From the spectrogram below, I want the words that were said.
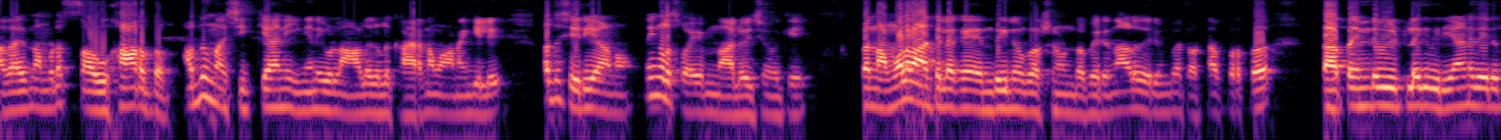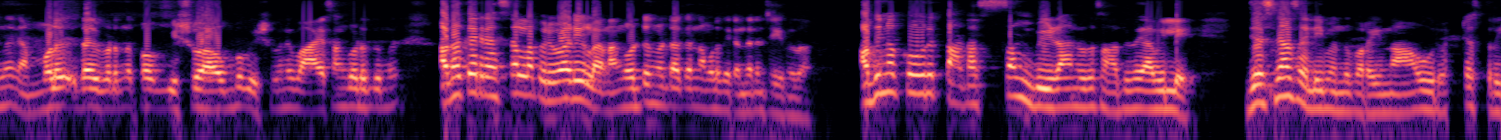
അതായത് നമ്മുടെ സൗഹാർദ്ദം അത് നശിക്കാൻ ഇങ്ങനെയുള്ള ആളുകൾ കാരണമാണെങ്കിൽ അത് ശരിയാണോ? നിങ്ങൾ സ്വയം ഒന്ന് ആലോചിച്ച് നോക്കി ഇപ്പൊ നമ്മുടെ നാട്ടിലൊക്കെ എന്തെങ്കിലും പ്രശ്നമുണ്ടോ? പെരുന്നാൾ വരുമ്പോൾ തൊട്ടപ്പുറത്ത് താത്തന്റെ വീട്ടിലേക്ക് ബിരിയാണി തരുന്നു നമ്മൾ ഇതാ ഇവിടുന്ന് ഇപ്പൊ വിഷു ആവുമ്പോൾ വിഷുവിന് പായസം കൊടുക്കുന്നു. അതൊക്കെ രസമുള്ള പരിപാടികളാണ്. അങ്ങോട്ടും ഇങ്ങോട്ടൊക്കെ നമ്മൾ നിരന്തരം ചെയ്യുന്നതാണ് അതിനൊക്കെ ഒരു തടസ്സം വീഴാനൊരു സാധ്യതയാവില്ലേ? ജസ്ന സലീം എന്ന് പറയുന്ന ആ ഒരു ഒറ്റ സ്ത്രീ.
